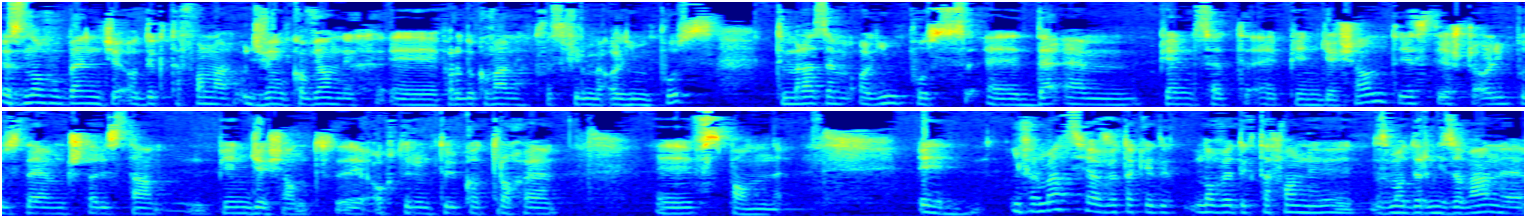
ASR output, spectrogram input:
Znowu będzie o dyktafonach udźwiękowionych produkowanych przez firmę Olympus. Tym razem Olympus DM550. Jest jeszcze Olympus DM450, o którym tylko trochę wspomnę. Y, informacja, że takie nowe dyktafony zmodernizowane,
